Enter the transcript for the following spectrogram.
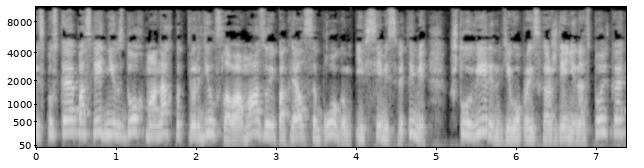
Испуская последний вздох, монах подтвердил слова Мазу и поклялся Богом и всеми святыми, что уверен в его происхождении настолько,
